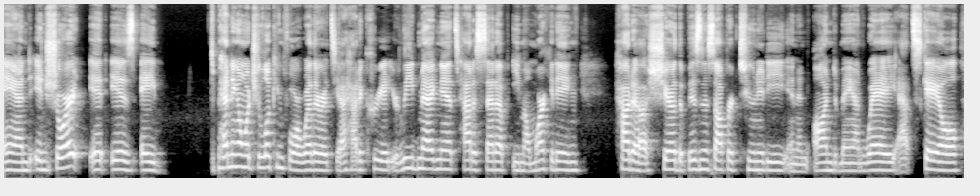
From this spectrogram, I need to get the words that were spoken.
and in short, it is a depending on what you're looking for, whether it's yeah, how to create your lead magnets, how to set up email marketing, how to share the business opportunity in an on-demand way at scale.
